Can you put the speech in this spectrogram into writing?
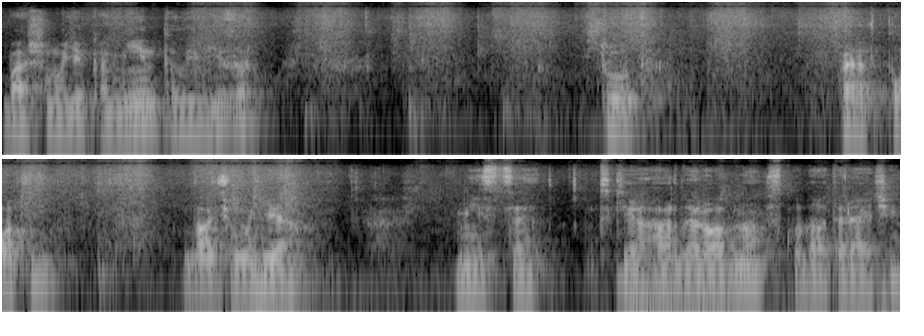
Бачимо, є камін, телевізор. Тут передпокій. Бачимо, є місце таке гардеробне, складати речі.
